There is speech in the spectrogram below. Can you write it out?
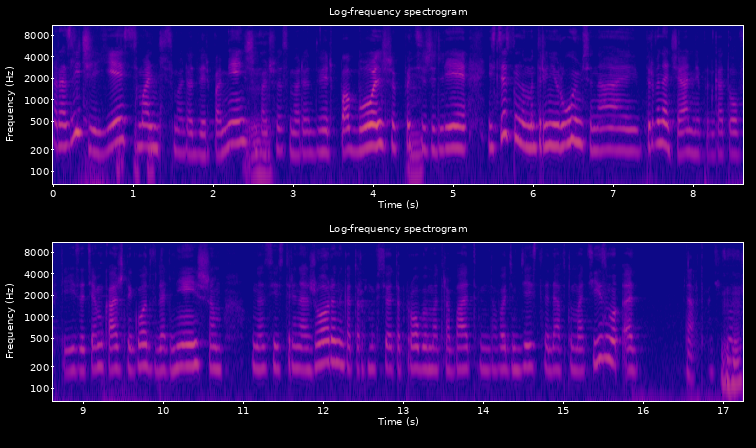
Различия есть. Маленький самолет дверь поменьше, Мгм. большой самолет дверь побольше, потяжелее. Естественно, мы тренируемся на первоначальной подготовке, и затем каждый год в дальнейшем у нас есть тренажеры, на которых мы все это пробуем, отрабатываем, доводим действие до автоматизма. э, до автоматизма. Мгм.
